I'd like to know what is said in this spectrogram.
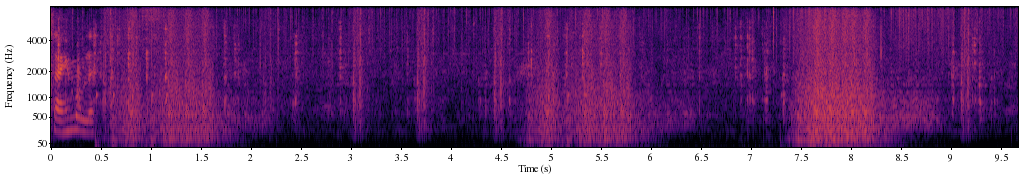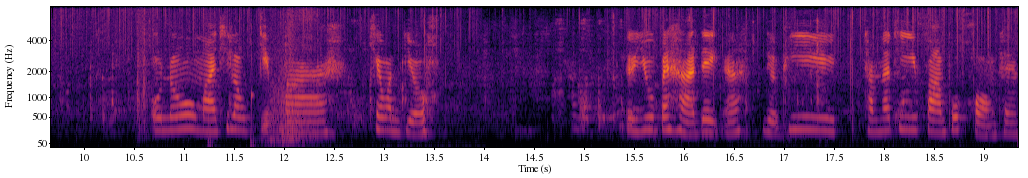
ใส่ให้หมดเลยโอโนไม้ที่เราเก็บมาแค่วันเดียว เดี๋ยวยูไปหาเด็กนะ เดี๋ยวพี่ทำหน้าที่ฟาร์มพวกของแทน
